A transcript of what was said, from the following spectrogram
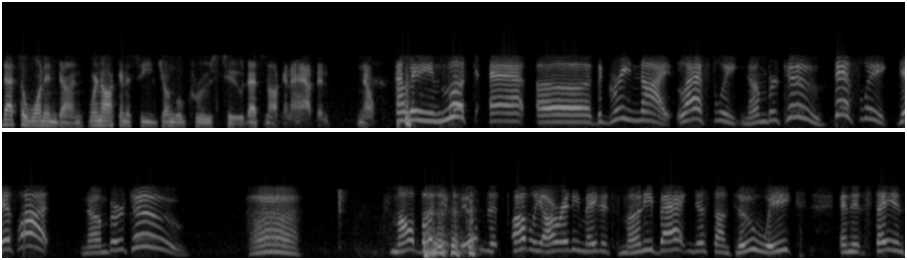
that's a one and done. We're not going to see Jungle Cruise 2. That's not going to happen. No. I mean, look at uh the Green Knight last week, number two. This week, guess what? Number two. Small budget film that probably already made its money back just on two weeks, and it's staying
